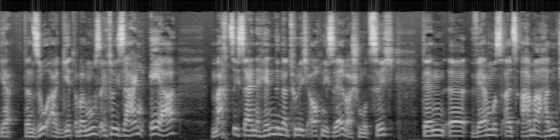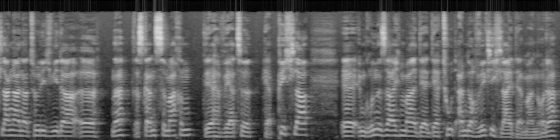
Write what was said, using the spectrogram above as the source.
ja, dann so agiert. Aber man muss natürlich sagen, er macht sich seine Hände natürlich auch nicht selber schmutzig, denn äh, wer muss als armer Handlanger natürlich wieder äh, ne, das Ganze machen? Der werte Herr Pichler. Äh, Im Grunde sage ich mal, der, der tut einem doch wirklich leid, der Mann, oder?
